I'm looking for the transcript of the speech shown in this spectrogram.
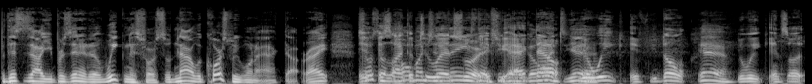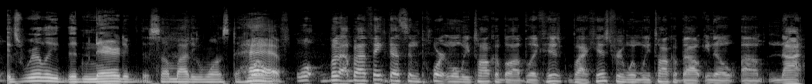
But this is how you presented a weakness for us. So now, of course, we want to act out, right? So it's, like a two edged sword. If you, gotta act out, into. Yeah. you're weak. If you don't, Yeah. you're weak. And so it's really the narrative that somebody wants to have. Well, well, but but I think that's important when we talk about black his, black history. When we talk about you know um, not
